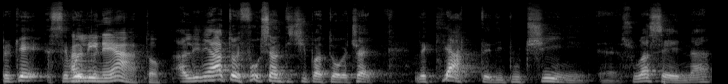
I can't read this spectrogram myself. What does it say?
Perché se voi Allineato. allineato e forse anticipatore, cioè le chiatte di Puccini eh, sulla Senna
